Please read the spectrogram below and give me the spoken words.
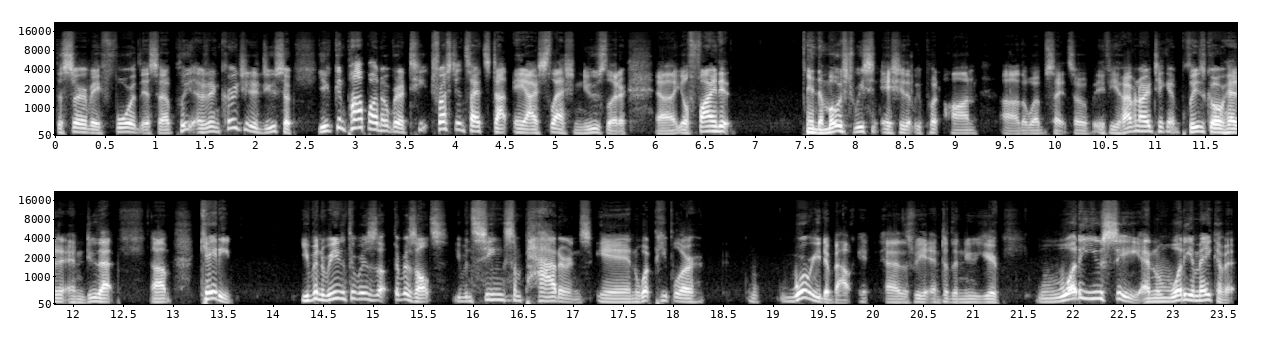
the survey for this, uh, please, I'd encourage you to do so. You can pop on over to t- trustinsights.ai slash newsletter. Uh, you'll find it in the most recent issue that we put on uh, the website. So if you haven't already taken it, please go ahead and do that. Um, Katie, you've been reading through res- the results. You've been seeing some patterns in what people are worried about as we enter the new year. What do you see, and what do you make of it?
